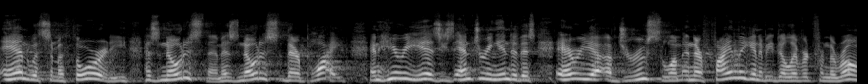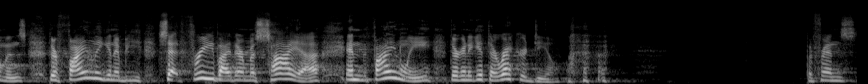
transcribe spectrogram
and with some authority, has noticed them, has noticed their plight. And here he is. He's entering into this area of Jerusalem, and they're finally going to be delivered from the Romans. They're finally going to be set free by their Messiah. And finally, they're going to get their record deal. but, friends,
